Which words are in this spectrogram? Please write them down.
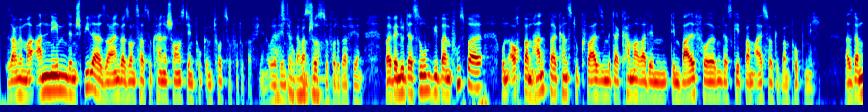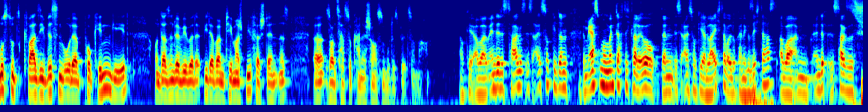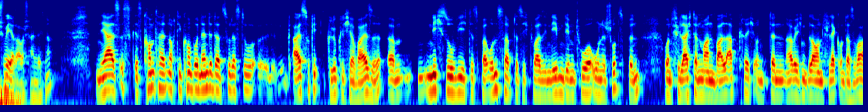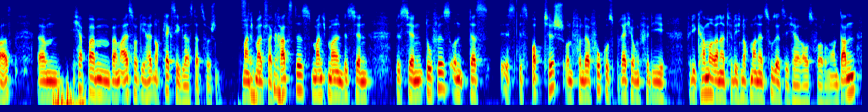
sagen wir mal, annehmenden Spieler sein, weil sonst hast du keine Chance, den Puck im Tor zu fotografieren oder Ja, den stimmt, Puck beim Schuss zu fotografieren. Weil wenn du das so wie beim Fußball und auch beim Handball kannst du quasi mit der Kamera dem, dem Ball folgen, das geht beim Eishockey beim Puck nicht. Also da musst du quasi wissen, wo der Puck hingeht und da sind wir wieder wieder beim Thema Spielverständnis. Äh, sonst hast du keine Chance, ein gutes Bild zu machen. Okay, aber am Ende des Tages ist Eishockey dann, im ersten Moment dachte ich gerade, oh, dann ist Eishockey ja leichter, weil du keine Gesichter hast, aber am Ende des Tages ist es schwerer wahrscheinlich, ne? Ja, es, ist, es kommt halt noch die Komponente dazu, dass du äh, Eishockey glücklicherweise ähm, nicht so, wie ich das bei uns habe, dass ich quasi neben dem Tor ohne Schutz bin und vielleicht dann mal einen Ball abkriege und dann habe ich einen blauen Fleck und das war's. Ähm, ich habe beim, beim Eishockey halt noch Plexiglas dazwischen. manchmal stimmt. zerkratzt es, manchmal ein bisschen, bisschen duffes und das ist, ist optisch und von der Fokusbrechung für die, für die Kamera natürlich nochmal eine zusätzliche Herausforderung. Und dann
